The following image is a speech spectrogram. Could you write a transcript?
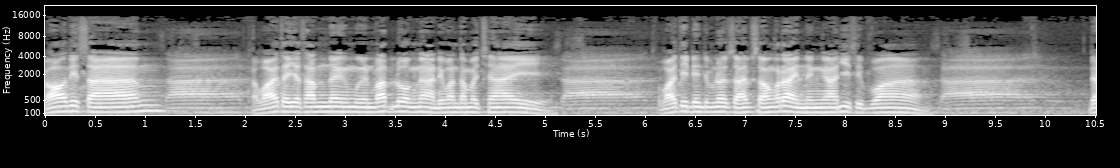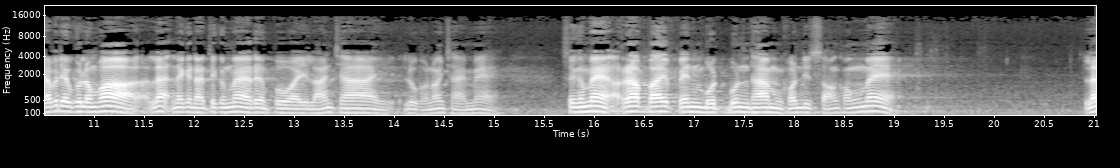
กองที่สามถวายทายธรรมหนึ่งหมื่นวัดล่วงหน้าในวันธรรมชัยถวายที่ดินจำนวนสามสองไร่หนึ่งงานยี่สิบว่า เดี๋ยวพระเดชคุณหลวงพ่อ และในขณะที่คุณแม่เริ่มป่วยหลานชาย ลูกของน้องชายแม่ ซึ่งคุณแม่รับไว้เป็นบุตรบุญธรรมคนที่สองของแม่ และ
